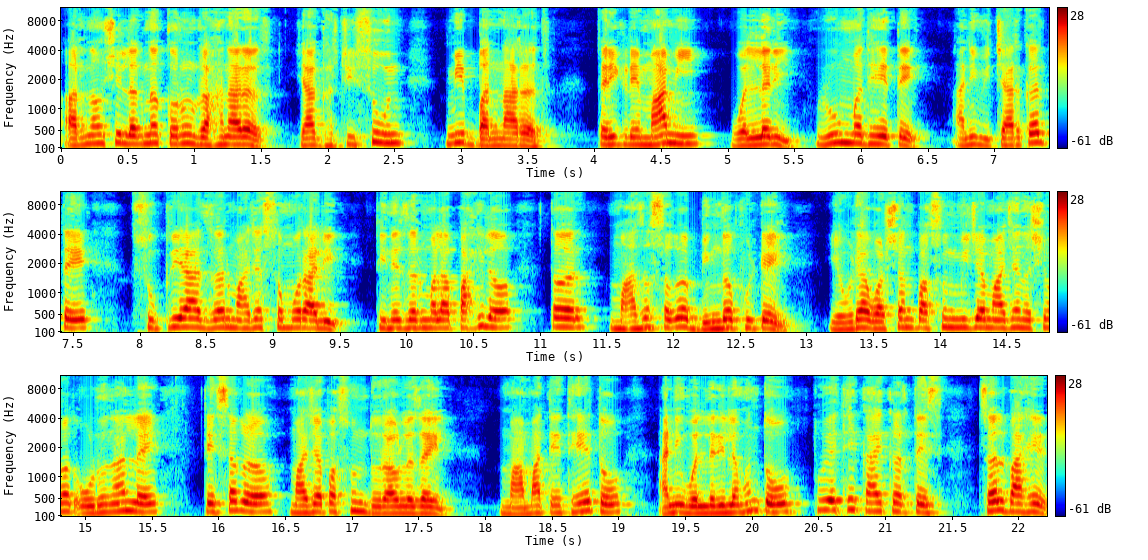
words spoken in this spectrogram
अर्णवशी लग्न करून राहणारच या घरची सून मी बनणारच. तर इकडे मामी वल्लरी रूममध्ये येते आणि विचार करते सुप्रिया जर माझ्यासमोर आली तिने जर मला पाहिलं तर माझं सगळं बिंग फुटेल. एवढ्या वर्षांपासून मी ज्या माझ्या नशिबात ओढून आणलंय ते सगळं माझ्यापासून दुरावलं जाईल. मामा तेथे येतो आणि वल्लरीला म्हणतो तू येथे काय करतेस? चल बाहेर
